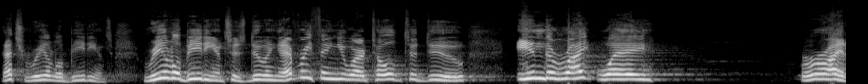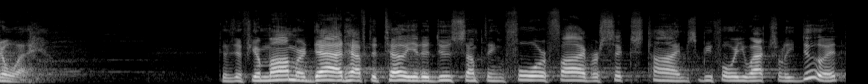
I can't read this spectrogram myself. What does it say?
That's real obedience. Real obedience is doing everything you are told to do in the right way, right away. Because if your mom or dad have to tell you to do something four, five, or six times before you actually do it,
